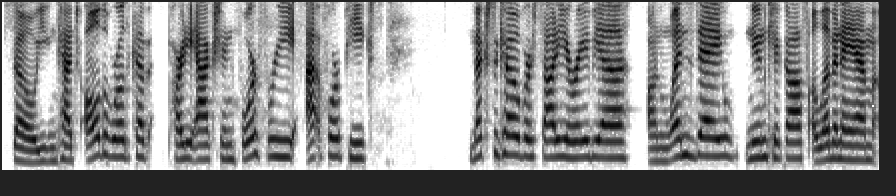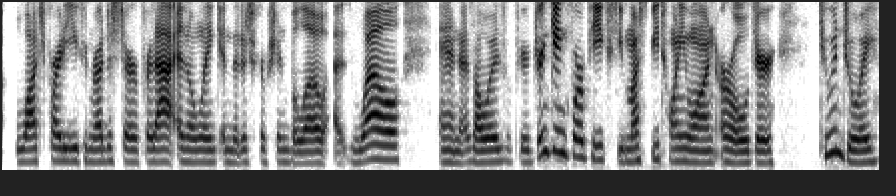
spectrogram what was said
So you can catch all the World Cup party action for free at Four Peaks. Mexico versus Saudi Arabia on Wednesday, noon kickoff, 11 a.m. watch party. You can register for that in the link in the description below as well. And as always, if you're drinking Four Peaks, you must be 21 or older to enjoy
